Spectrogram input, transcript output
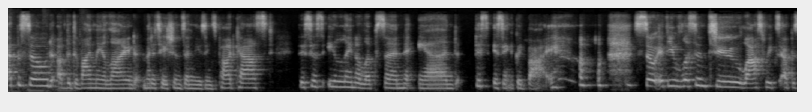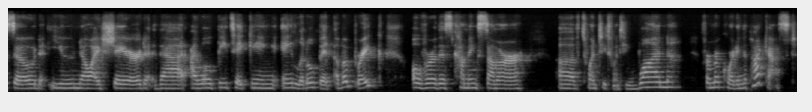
episode of the Divinely Aligned Meditations and Musings podcast. This is Elena Lipson, and this isn't goodbye. so, if you've listened to last week's episode, you know I shared that I will be taking a little bit of a break over this coming summer of 2021 from recording the podcast.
